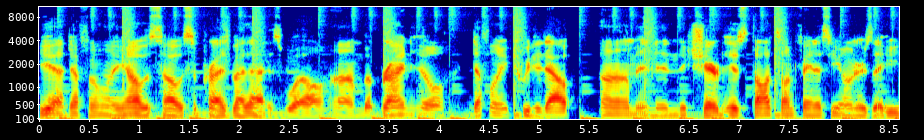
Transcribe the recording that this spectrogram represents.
Yeah, definitely. I was I was surprised by that as well. Um, but Brian Hill definitely tweeted out um, and then shared his thoughts on fantasy owners that he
